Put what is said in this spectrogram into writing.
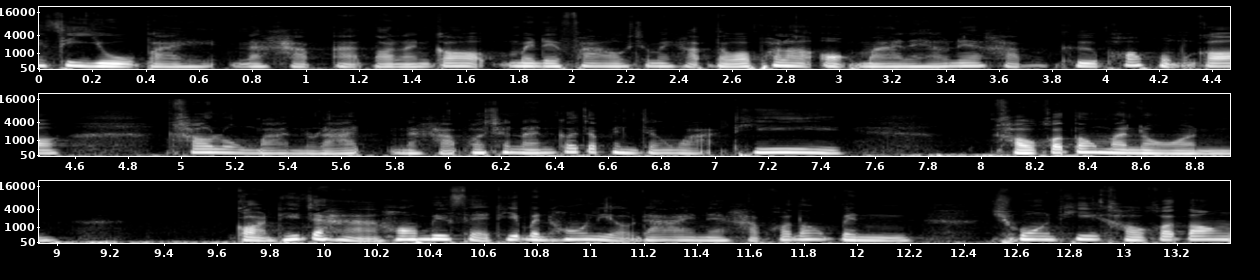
ICU ไปนะครับอตอนนั้นก็ไม่ได้เฝ้าใช่ไหมครับ แต่ว่าพอเราออกมาแล้วเนี่ยครับ คือพ่อผมก็เข้าโรงพยาบาลรัฐนะครับ เพราะฉะนั้นก็จะเป็นจังหวะที่เขาก็ต้องมานอน ก่อนที่จะหาห้องพิเศษที่เป็นห้องเดี่ยวได้นะครับ ก็ต้องเป็นช่วงที่เขาก็ต้อง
